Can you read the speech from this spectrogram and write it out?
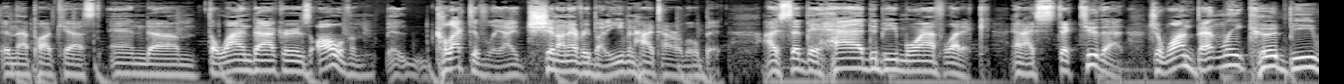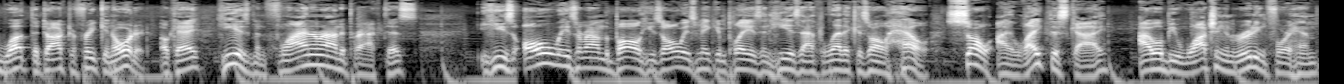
in that podcast, and um, the linebackers, all of them uh, collectively. I shit on everybody, even Hightower a little bit. I said they had to be more athletic and I stick to that. Ja'Whaun Bentley could be what the doctor freaking ordered, okay? He has been flying around at practice. He's always around the ball, he's always making plays, and he is athletic as all hell. So I like this guy. I will be watching and rooting for him.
